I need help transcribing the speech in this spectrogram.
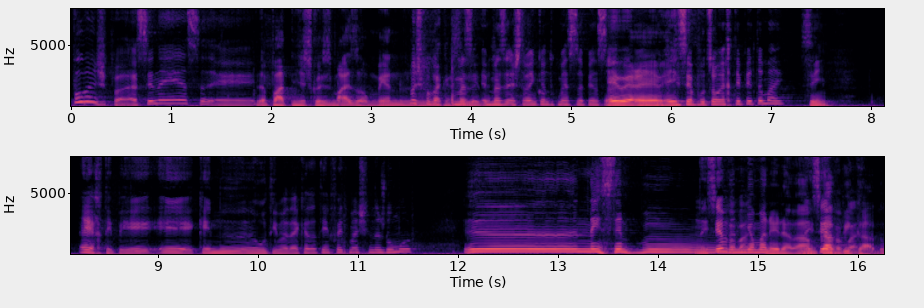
Pois pá, a cena é essa. É... Pá, tinhas coisas mais ou menos. Mas, pá, mas, mas é estranho quando começas a pensar. Eu porque é- isso é produção RTP também. Sim. A RTP é quem na última década tem feito mais cenas de humor. Eh, nem sempre, Nem sempre da minha maneira, há Nem um bocado picado.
